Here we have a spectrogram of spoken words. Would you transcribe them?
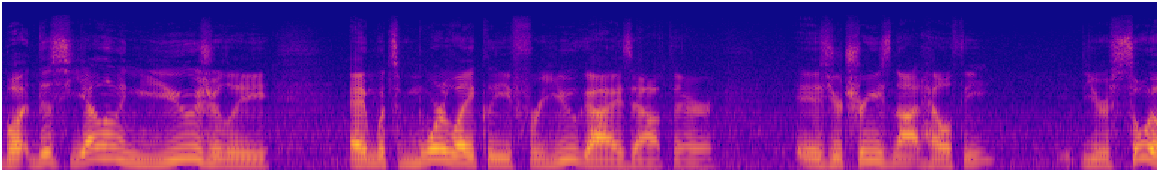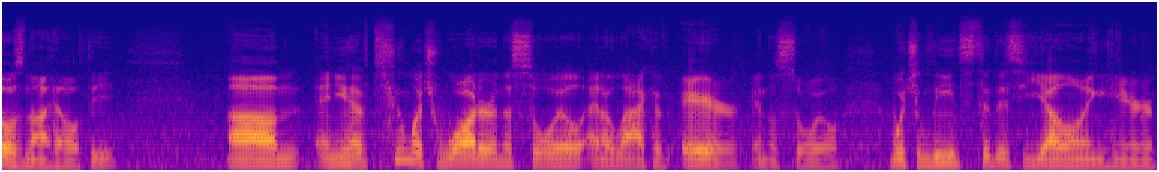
but this yellowing usually, and what's more likely for you guys out there, is your tree's not healthy, your soil's not healthy, um, and you have too much water in the soil and a lack of air in the soil, which leads to this yellowing here,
